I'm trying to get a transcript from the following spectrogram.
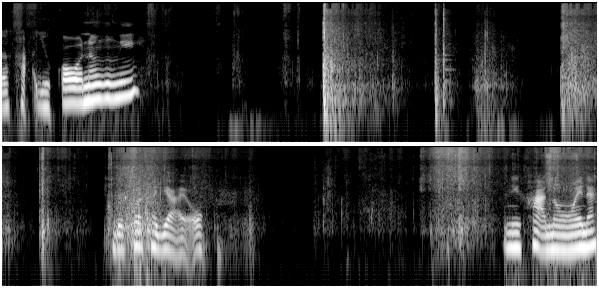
ลือขาอยู่กอนึงนี้เดี๋ยวค่อยขยายออกอันนี้ขาน้อยนะ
